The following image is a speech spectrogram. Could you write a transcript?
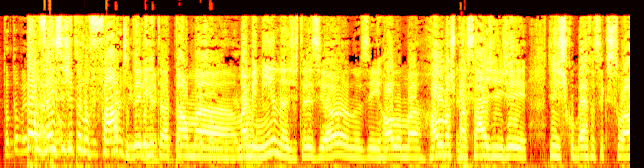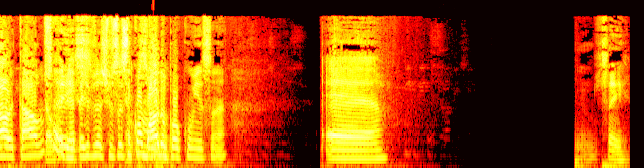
Então, talvez, Talvez seja pelo fato dele né, retratar uma, uma menina de 13 anos e rola, uma, rola umas passagens de, de descoberta sexual e tal. Não sei, de Talvez. repente as pessoas se É incomodam possível. um pouco com isso, né? É. Não sei.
